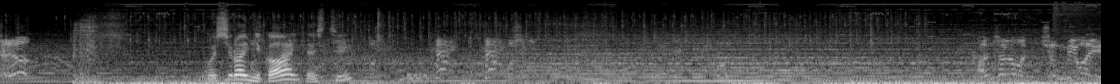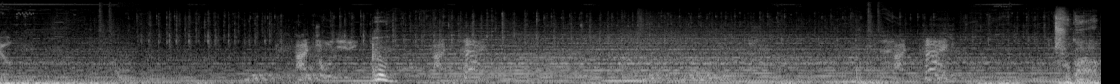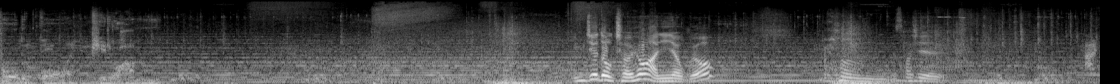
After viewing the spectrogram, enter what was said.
있어요? 이거 실화입니까? 이 ST? 무슨 일? 건설로봇 준비 완료. 안 좋은 일이. 추가 보급고 필요함. 임재덕 저 형 아니냐고요? 음, 사실 아.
